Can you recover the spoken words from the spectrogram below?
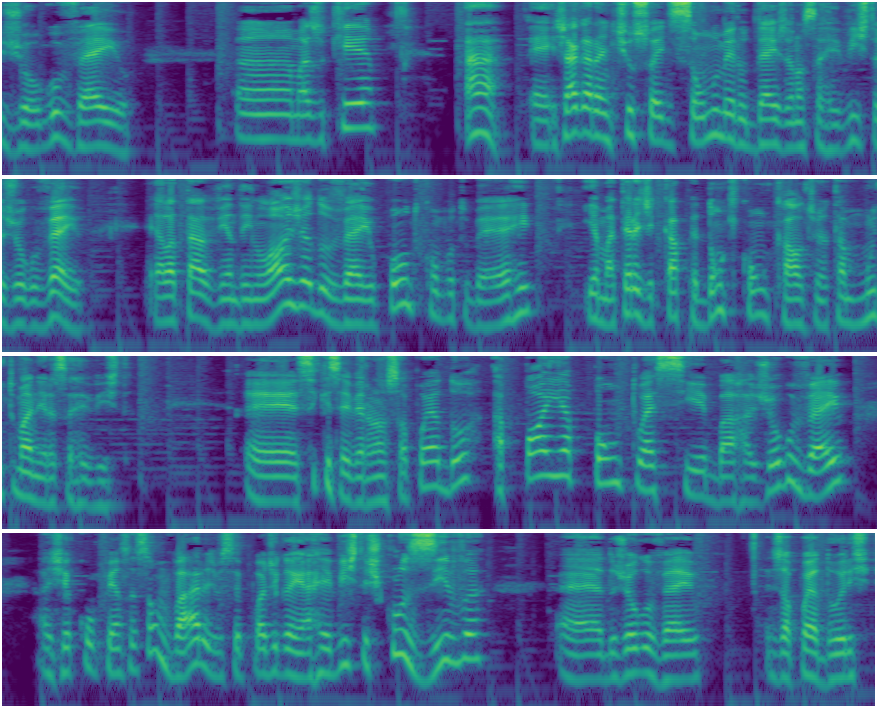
Jogo Velho. Ah, mas o que? Ah, é, já garantiu sua edição número 10 da nossa revista Jogo Velho? Ela tá à venda em lojadovelho.com.br e a matéria de capa é Donkey Kong Country, já tá muito maneira essa revista. É, se quiser virar nosso apoiador, apoia.se barra jogo velho. As recompensas são várias, você pode ganhar revista exclusiva é, do jogo velho, dos apoiadores.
